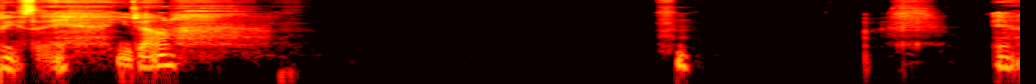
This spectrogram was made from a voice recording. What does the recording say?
do you say? You down? yeah.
